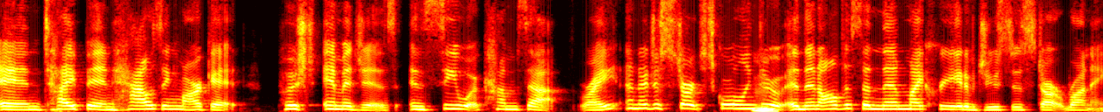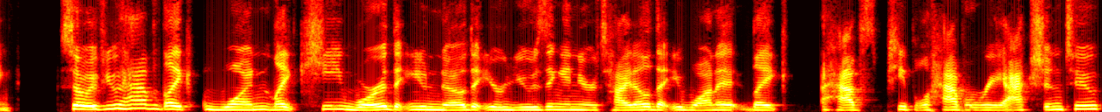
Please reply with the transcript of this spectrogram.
and type in housing market, push images and see what comes up, right? And I just start scrolling Hmm. through and then all of a sudden then my creative juices start running. So if you have like one like key word that you know that you're using in your title that you want to like have people have a reaction to,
